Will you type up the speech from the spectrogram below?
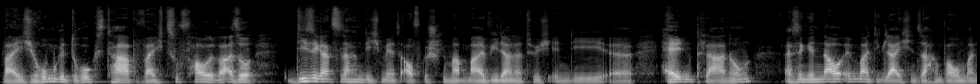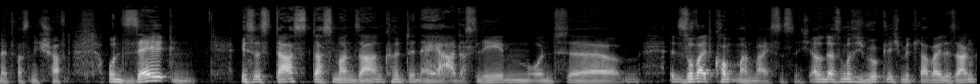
weil ich rumgedruckst habe, weil ich zu faul war. Also diese ganzen Sachen, die ich mir jetzt aufgeschrieben habe, mal wieder natürlich in die äh, Heldenplanung. Das sind genau immer die gleichen Sachen, warum man etwas nicht schafft. Und selten ist es das, dass man sagen könnte, naja, das Leben und äh, so weit kommt man meistens nicht. Also das muss ich wirklich mittlerweile sagen.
